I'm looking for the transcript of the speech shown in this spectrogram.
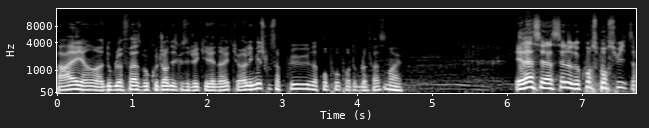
Pareil, hein, double face, beaucoup de gens disent que c'est Jekyll and Hyde. Tu vois, limite, je trouve ça plus à propos pour double face. Ouais. Et là, c'est la scène de course-poursuite.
